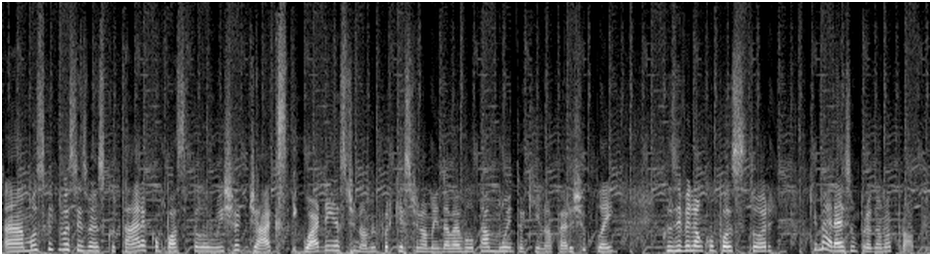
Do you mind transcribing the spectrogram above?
A música que vocês vão escutar é composta pelo Richard Jacks e guardem este nome porque este nome ainda vai voltar muito aqui na Parish Play. Inclusive ele é um compositor que merece um programa próprio.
